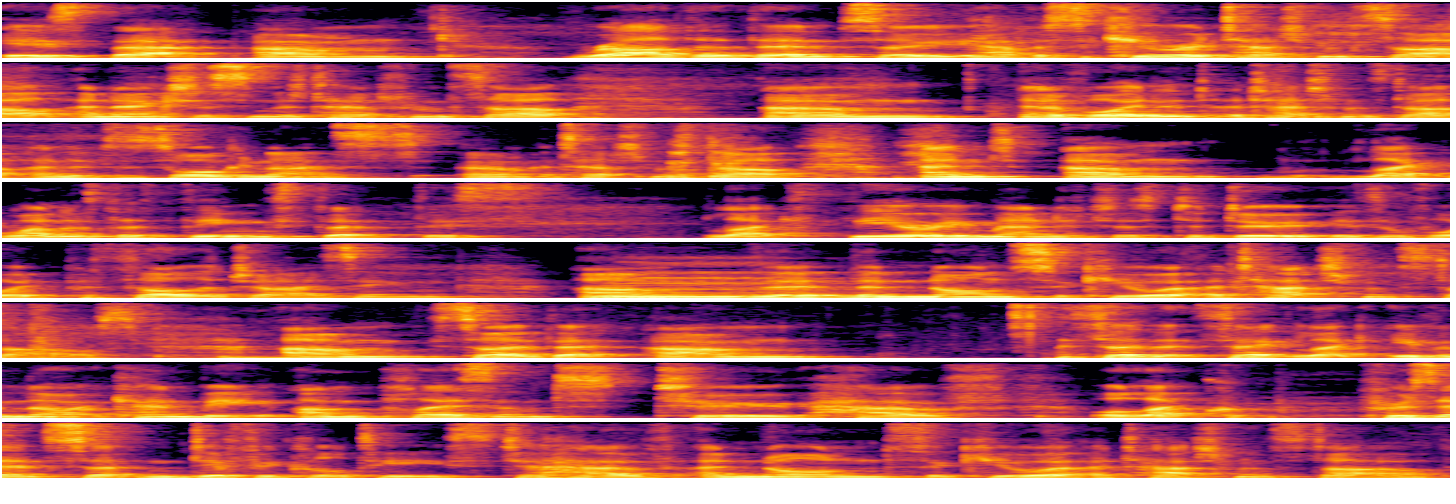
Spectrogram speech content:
is that um, rather than so you have a secure attachment style, an anxious attachment style. Um, an avoidant attachment style and a disorganized um, attachment style, and um, like one of the things that this like theory manages to do is avoid pathologizing um, the, the non-secure attachment styles, um, so that um, so that say like even though it can be unpleasant to have or like present certain difficulties to have a non-secure attachment style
